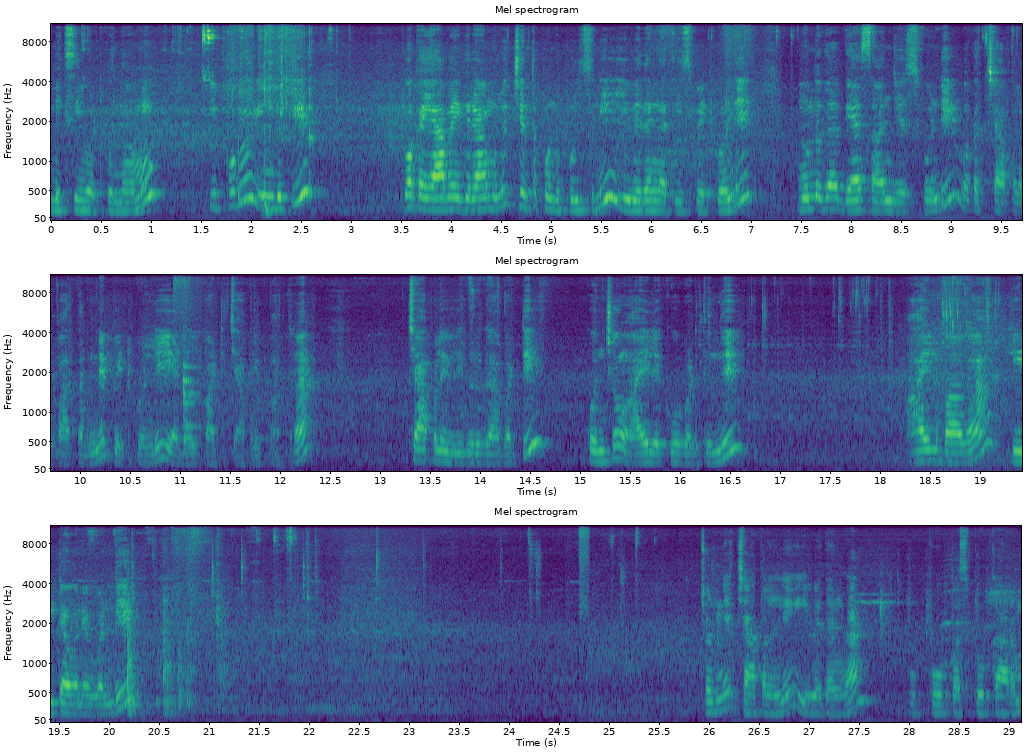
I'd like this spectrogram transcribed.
మిక్సీ పట్టుకుందాము. ఇప్పుడు ఇందుకి ఒక యాభై గ్రాములు చింతపండు పులుసుని ఈ విధంగా తీసి పెట్టుకోండి. ముందుగా గ్యాస్ ఆన్ చేసుకోండి. ఒక చేపల పాత్రనే పెట్టుకోండి. ఎడవపాటి చేపల పాత్ర. చేపలు విగురు కాబట్టి కొంచెం ఆయిల్ ఎక్కువ పడుతుంది. ఆయిల్ బాగా హీట్ అవనివ్వండి. చూడండి చేపలని ఈ విధంగా ఉప్పు పసుపు కారం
